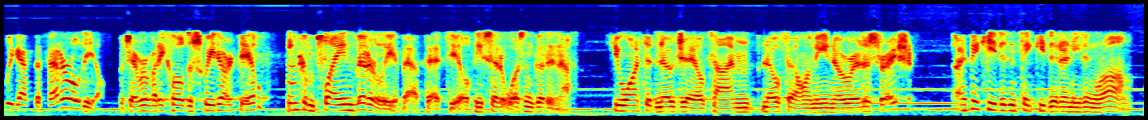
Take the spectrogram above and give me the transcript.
we got the federal deal, which everybody called the sweetheart deal, he complained bitterly about that deal. He said it wasn't good enough. He wanted no jail time, no felony, no registration. I think he didn't think he did anything wrong.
